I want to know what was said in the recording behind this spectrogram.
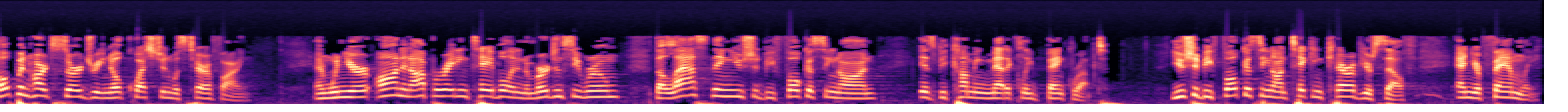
Open heart surgery, no question, was terrifying. And when you're on an operating table in an emergency room, the last thing you should be focusing on is becoming medically bankrupt. You should be focusing on taking care of yourself and your family,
